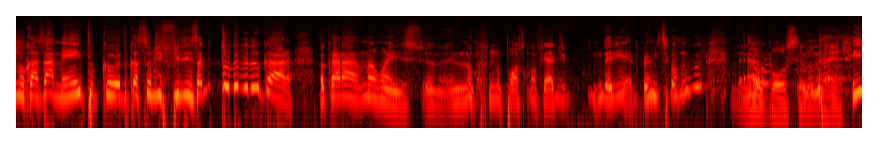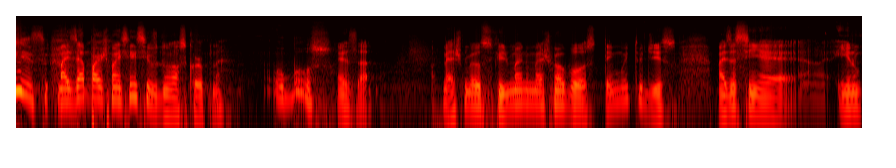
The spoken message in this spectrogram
no casamento, com educação de filhos, a gente sabe tudo da vida do cara. Aí o cara, não, mas eu não, não posso confiar de não ter dinheiro. Pra mim, isso é Meu bolso não mexe. Isso. Mas é a parte mais sensível do nosso corpo, né? O bolso. Exato. Mexe meus filhos, mas não mexe meu bolso. Tem muito disso. Mas assim, é. Indo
